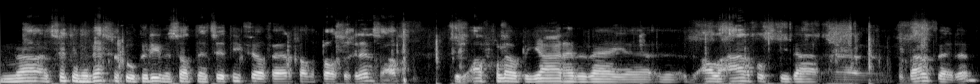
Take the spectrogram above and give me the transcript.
Nou, het zit in de westelijke Oekraïne. Het, zat, het zit niet veel verder van de Poolse grens af. Dus afgelopen jaar hebben wij uh, alle aardappels die daar uh, verbouwd werden,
